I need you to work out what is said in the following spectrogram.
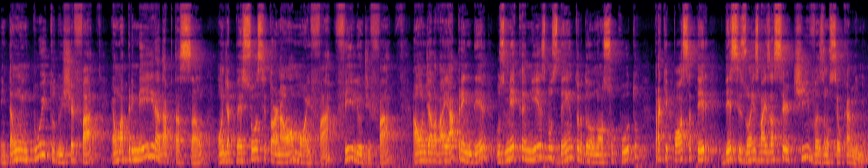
Então, o intuito do Ixefá é uma primeira adaptação onde a pessoa se torna Omoifá, filho de Fá, onde ela vai aprender os mecanismos dentro do nosso culto para que possa ter decisões mais assertivas no seu caminho.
